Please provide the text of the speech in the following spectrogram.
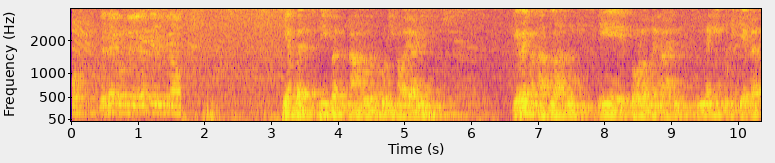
என்னை கொண்டு இறக்க என் பேர் ஸ்டீவன் நான் ஒரு குடி நோயாளி. இறைவன் அருளாலும் ஏ தோழமைனாலும் இன்னைக்கு குடிக்கையில்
